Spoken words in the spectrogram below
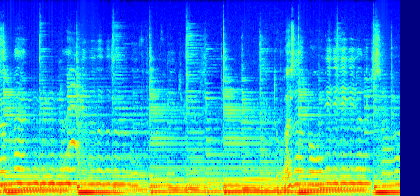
Was a man youthful features. Twas a boy of eyes,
